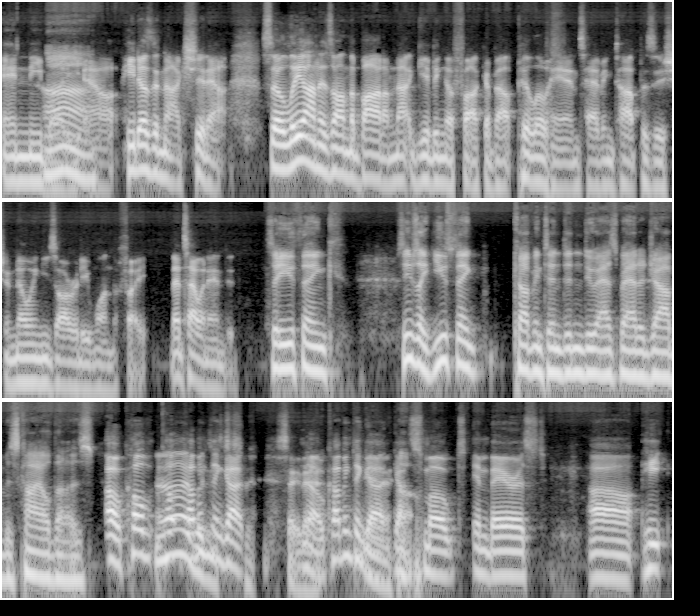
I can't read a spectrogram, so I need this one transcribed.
anybody Ah. out. He doesn't knock shit out. So Leon is on the bottom, not giving a fuck about pillow hands having top position, knowing he's already won the fight. That's how it ended. So you think? Seems like you think Covington didn't do as bad a job as Kyle does. Oh, Cov- Co- I Covington got say that. no. Covington Yeah. got got Oh. smoked, embarrassed. Uh, he.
